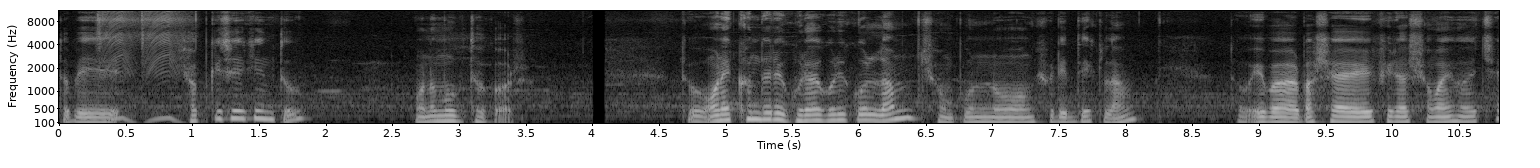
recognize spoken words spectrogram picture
তবে সব কিছুই কিন্তু মনোমুগ্ধকর। তো অনেকক্ষণ ধরে ঘোরাঘুরি করলাম, সম্পূর্ণ অংশটি দেখলাম। তো এবার বাসায় ফেরার সময় হয়েছে।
